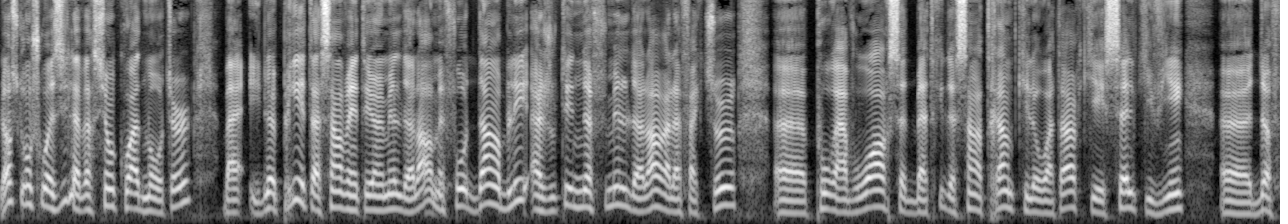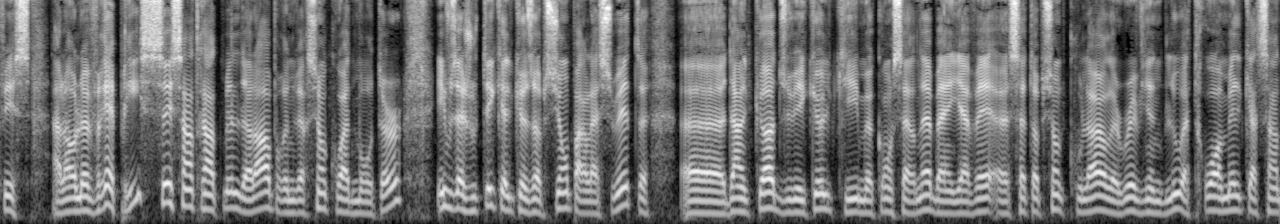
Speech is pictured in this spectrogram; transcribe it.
Lorsqu'on choisit la version quad motor, ben, il le prix est à 121 000 mais il faut d'emblée ajouter 9 000 à la facture euh, pour avoir cette batterie de 130 kWh qui est celle qui vient euh, d'office. Alors, le vrai prix, c'est 130 000 pour une version quad motor et vous ajoutez quelques options par la suite. Euh, dans le cas du véhicule qui me concernait, ben, il y avait euh, cette option de couleur, le Rivian Blue, à 3 400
